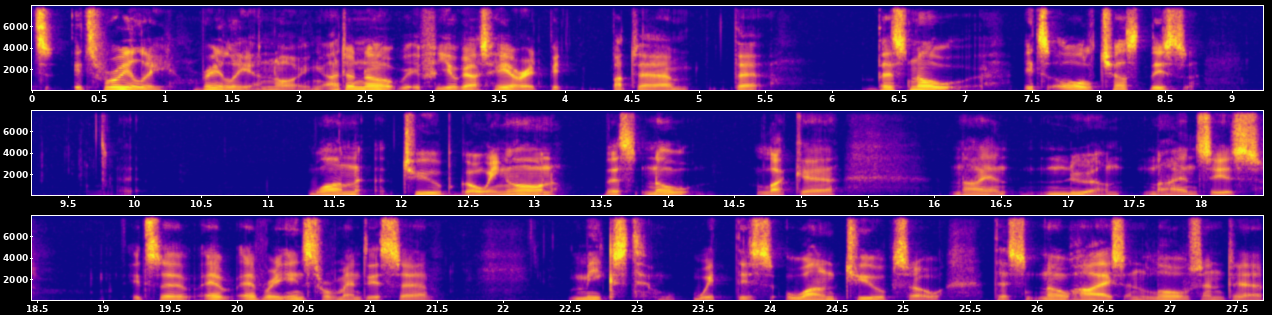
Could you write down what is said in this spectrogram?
It's it's really really annoying. I don't know if you guys hear it, but but um, the there's no. It's all just this uh, one tube going on. There's no like uh, nuances. It's uh, every instrument is uh, mixed with this one tube, so there's no highs and lows and.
